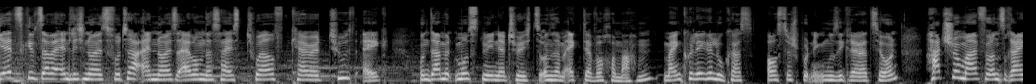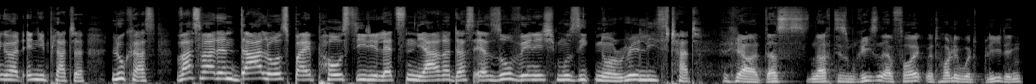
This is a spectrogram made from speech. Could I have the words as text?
Jetzt gibt's aber endlich neues Futter, ein neues Album, das heißt 12 Carat Toothache. Und damit mussten wir ihn natürlich zu unserem Eck der Woche machen. Mein Kollege Lukas aus der Sputnik Musikredaktion hat schon mal für uns reingehört in die Platte. Lukas, was war denn da los bei Posty die letzten Jahre, dass er so wenig Musik nur released hat? Ja, das nach diesem Riesenerfolg mit Hollywood Bleeding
